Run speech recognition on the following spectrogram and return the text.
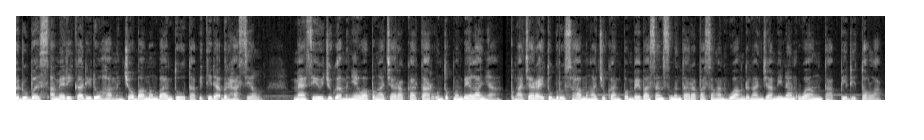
Kedubes Amerika di Doha mencoba membantu, tapi tidak berhasil. Matthew juga menyewa pengacara Qatar untuk membelanya. Pengacara itu berusaha mengajukan pembebasan sementara pasangan Huang dengan jaminan uang tapi ditolak.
